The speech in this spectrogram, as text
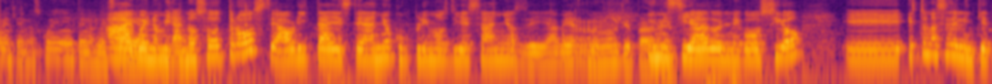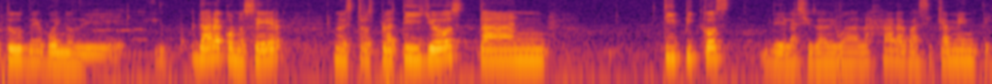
cuéntenos, cuéntenos la historia. Ay, bueno, mira, nosotros ahorita este año cumplimos 10 años de haber padre. iniciado el negocio. Eh, esto nace de la inquietud de, bueno, de dar a conocer nuestros platillos tan típicos de la ciudad de Guadalajara, básicamente.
